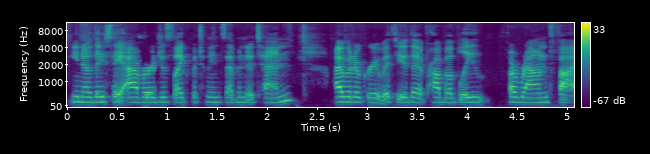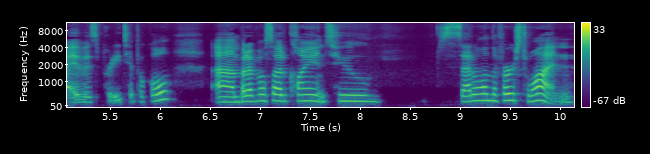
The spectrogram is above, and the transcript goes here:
you know, they say average is like between seven to 10. I would agree with you that probably around five is pretty typical. Um, but I've also had clients who settle on the first one.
